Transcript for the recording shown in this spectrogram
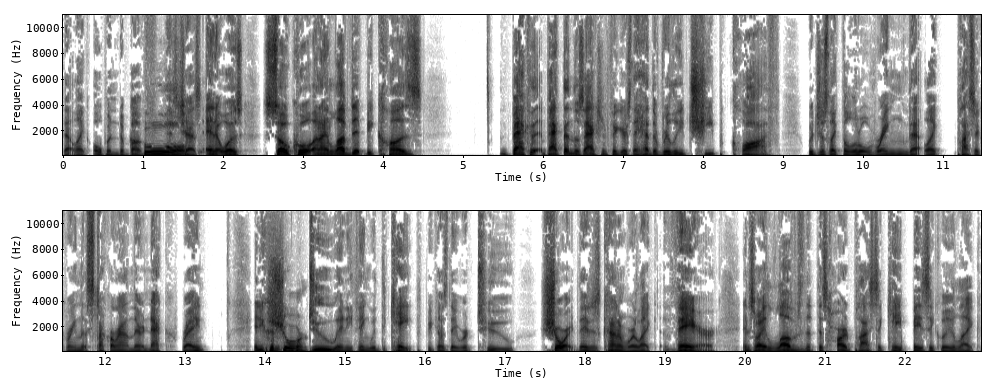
that like opened above Cool. his chest, and it was so cool. And I loved it because back back then, those action figures they had the really cheap cloth with just like the little ring that like plastic ring that stuck around their neck, right? And you couldn't Sure. do anything with the cape because they were too short. They just kind of were like there. And so I loved that this hard plastic cape basically like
